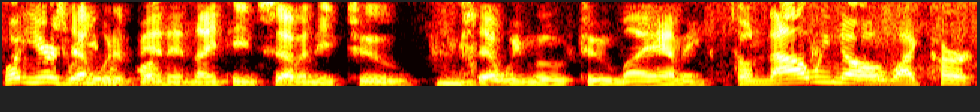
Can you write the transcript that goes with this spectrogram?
what years that would have been in 1972 hmm. that we moved to Miami. So now we know why Kurt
